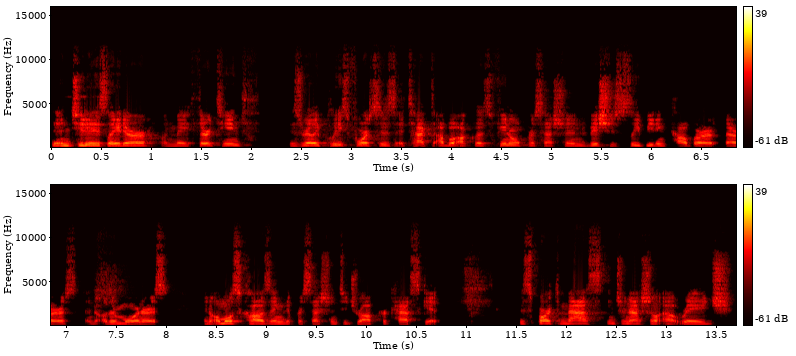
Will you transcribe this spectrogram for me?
Then, two days later, on May 13th, Israeli police forces attacked Abu Akleh's funeral procession, viciously beating pallbearers and other mourners, and almost causing the procession to drop her casket. This sparked mass international outrage.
